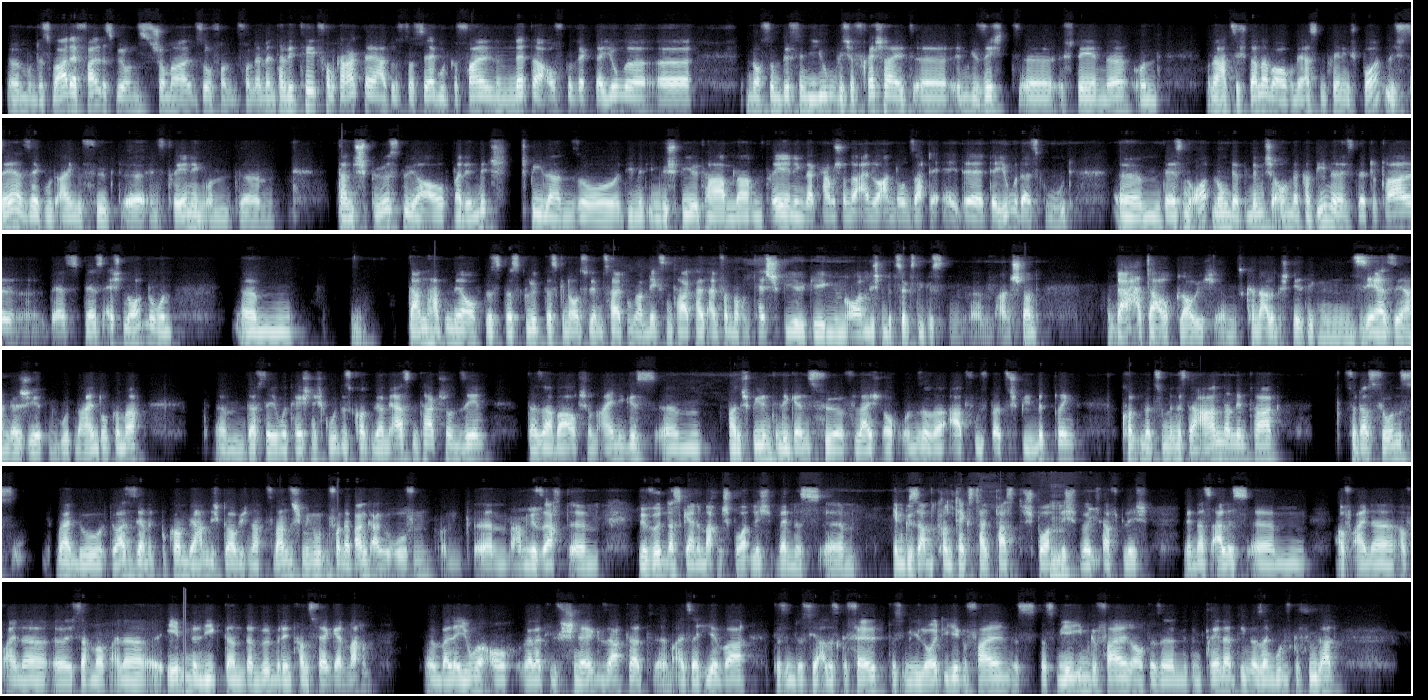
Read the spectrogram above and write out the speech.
Ähm, und das war der Fall, dass wir uns schon mal so von, von der Mentalität, vom Charakter her hat uns das sehr gut gefallen. Ein netter, aufgeweckter Junge, äh, noch so ein bisschen die jugendliche Frechheit äh, im Gesicht äh, stehen. Ne? Und, und er hat sich dann aber auch im ersten Training sportlich sehr, sehr gut eingefügt äh, ins Training. Und ähm, dann spürst du ja auch bei den Mitspielern, so, die mit ihm gespielt haben nach dem Training, da kam schon der eine oder andere und sagte, ey, der, der Junge, der ist gut, ähm, der ist in Ordnung, der benimmt sich auch in der Kabine, ist der total, der ist, der ist echt in Ordnung. Und ähm, dann hatten wir auch das, das Glück, dass genau zu dem Zeitpunkt am nächsten Tag halt einfach noch ein Testspiel gegen einen ordentlichen Bezirksligisten ähm, anstand. Und da hat er auch, glaube ich, ähm, das können alle bestätigen, einen sehr, sehr engagierten, guten Eindruck gemacht. Ähm, dass der Junge technisch gut ist, konnten wir am ersten Tag schon sehen dass er aber auch schon einiges ähm, an Spielintelligenz für vielleicht auch unsere Art Fußball zu spielen mitbringt. Konnten wir zumindest erahnen an dem Tag, sodass für uns, ich meine, du, du hast es ja mitbekommen, wir haben dich, glaube ich, nach 20 Minuten von der Bank angerufen und ähm, haben gesagt, ähm, wir würden das gerne machen sportlich, wenn es ähm, im Gesamtkontext halt passt, sportlich, mhm. wirtschaftlich, wenn das alles ähm, auf einer, auf einer, äh, ich sag mal, auf einer Ebene liegt, dann, dann würden wir den Transfer gern machen. Äh, weil der Junge auch relativ schnell gesagt hat, ähm, als er hier war, dass ihm das hier alles gefällt, dass ihm die Leute hier gefallen, dass, dass wir ihm gefallen, auch dass er mit dem Trainerteam dass er ein gutes Gefühl hat.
